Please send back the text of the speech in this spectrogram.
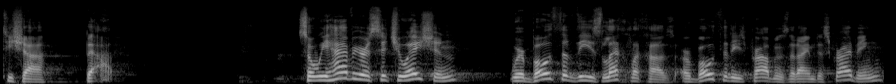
Tisha B'Av. So we have here a situation where both of these lech lechas, or both of these problems that I'm describing,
